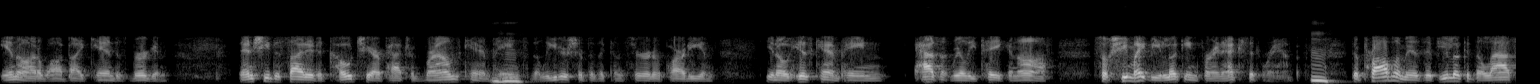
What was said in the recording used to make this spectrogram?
in Ottawa by Candice Bergen. Then she decided to co-chair Patrick Brown's campaign mm-hmm. for the leadership of the Conservative Party, and you know, his campaign hasn't really taken off. So she might be looking for an exit ramp. Mm. The problem is, if you look at the last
